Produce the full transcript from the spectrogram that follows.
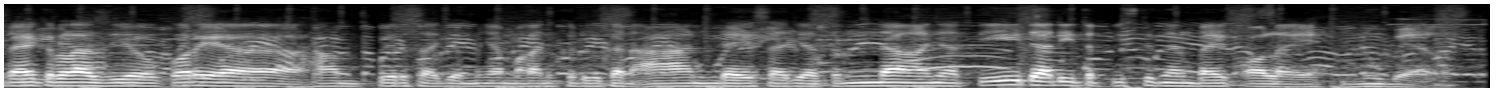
Striker Lazio Korea hampir saja menyamakan kedudukan andai saja tendangannya tidak ditepis dengan baik oleh Nubel.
